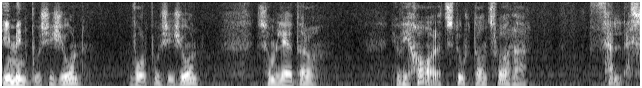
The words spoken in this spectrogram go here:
i min posisjon, vår posisjon, som ledere. Jo, vi har et stort ansvar her, felles.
